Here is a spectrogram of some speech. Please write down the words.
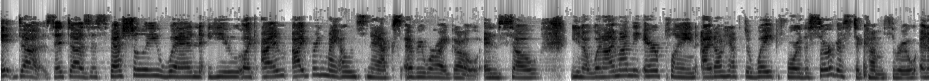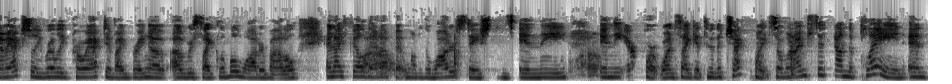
It does. It does, especially when you like I'm I bring my own snacks everywhere I go. And so, you know, when I'm on the airplane, I don't have to wait for the service to come through and I'm actually really proactive. I bring a, a recyclable water bottle and I fill wow. that up at one of the water stations in the wow. in the airport once I get through the checkpoint. So when I'm sitting on the plane and,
